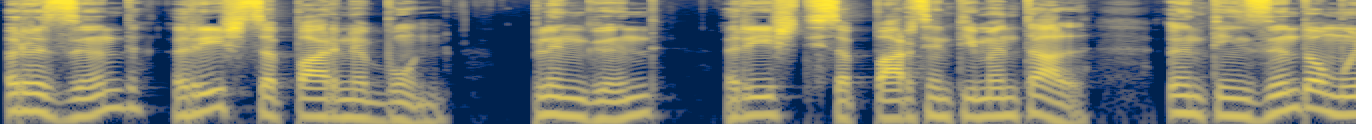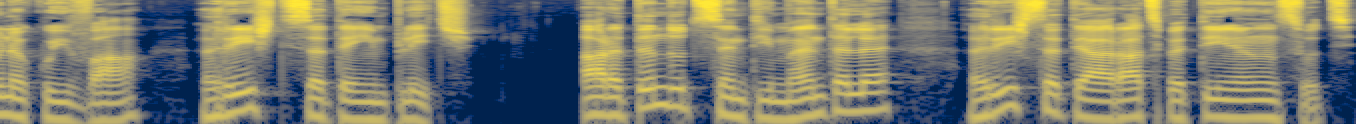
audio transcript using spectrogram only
râzând, riști să pari nebun, plângând, riști să pari sentimental, întinzând o mână cuiva, riști să te implici. Arătându-ți sentimentele, riști să te arați pe tine însuți,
